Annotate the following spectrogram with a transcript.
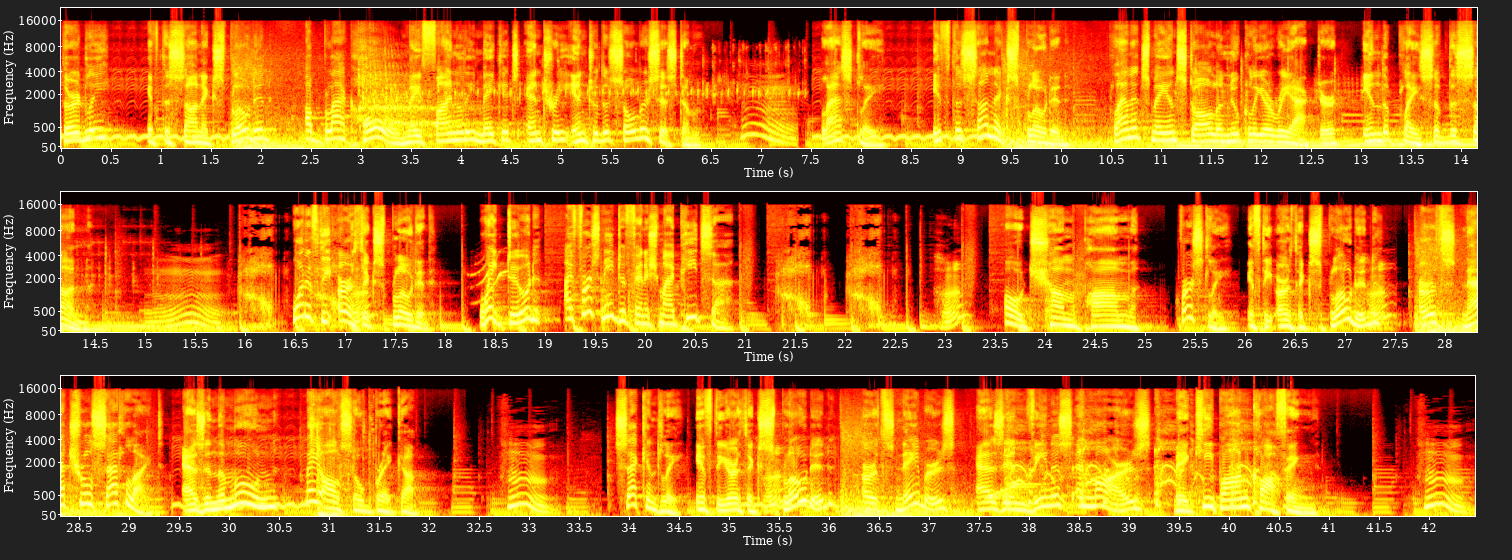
Thirdly, if the sun exploded, a black hole may finally make its entry into the solar system. Lastly, if the sun exploded, planets may install a nuclear reactor in the place of the sun. What if the Earth exploded? Wait, dude. I first need to finish my pizza. Oh, chum pum. Firstly, if the Earth exploded, Earth's natural satellite, as in the moon, may also break up. Hmm. Secondly, if the Earth exploded, Earth's neighbors, as in Venus and Mars, may keep on coughing. Hmm.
